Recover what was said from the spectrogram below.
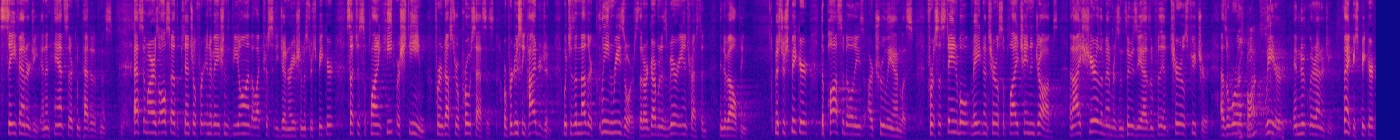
safe energy and enhance their competitiveness. SMRs also have the potential for innovations beyond electricity generation, Mr. Speaker, such as supplying heat or steam for industrial processes, or producing hydrogen, which is another clean resource that our government is very interested in developing. Mr. Speaker, the possibilities are truly endless for a sustainable Made in Ontario supply chain and jobs, and I share the member's enthusiasm for the Ontario's future as a world Response? leader in nuclear energy. Thank you, Speaker.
